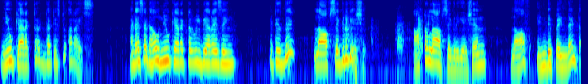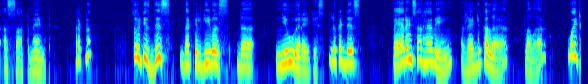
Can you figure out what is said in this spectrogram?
new character that is to arise. And I said how new character will be arising? It is the law of segregation. After law of segregation, law of independent assortment. Correct no? So it is this that will give us the new varieties. Look at this. Parents are having red color flower, white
